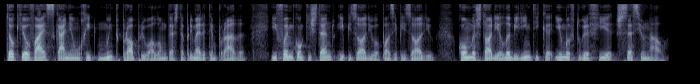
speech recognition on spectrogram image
Tokyo Vice ganha um ritmo muito próprio ao longo desta primeira temporada e foi-me conquistando episódio após episódio, com uma história labiríntica e uma fotografia excepcional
